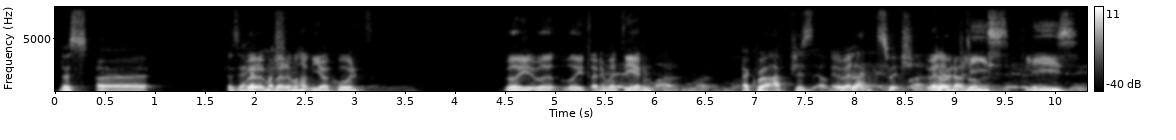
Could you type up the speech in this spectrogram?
Dus... eh dus een Willem, Willem gaat niet akkoord. Wil je, wil, wil je het argumenteren? Doe maar, doe maar, doe maar. Ik wil eventjes op de Willem? plek switchen. Willem, please, Nee, please. nee,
